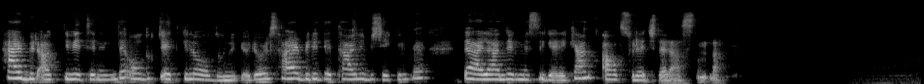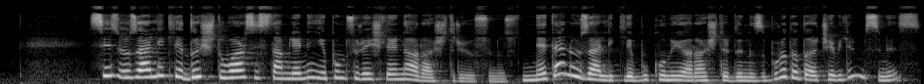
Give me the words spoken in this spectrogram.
her bir aktivitenin de oldukça etkili olduğunu görüyoruz. Her biri detaylı bir şekilde değerlendirilmesi gereken alt süreçler aslında. Siz özellikle dış duvar sistemlerinin yapım süreçlerini araştırıyorsunuz. Neden özellikle bu konuyu araştırdığınızı burada da açabilir misiniz?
